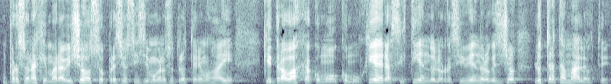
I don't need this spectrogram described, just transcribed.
un personaje maravilloso, preciosísimo que nosotros tenemos ahí, que trabaja como, como mujer, asistiéndolo, recibiéndolo, qué sé yo, lo trata mal a usted.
